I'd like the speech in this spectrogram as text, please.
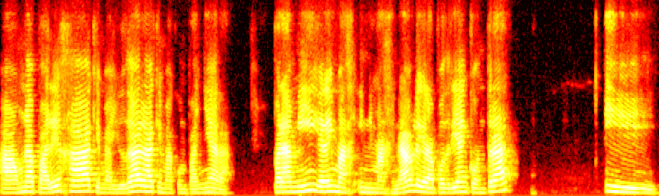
a una pareja que me ayudara, que me acompañara. Para mí era inimaginable que la podría encontrar y,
